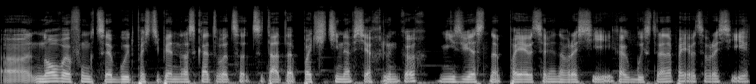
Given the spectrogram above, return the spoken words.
Э, новая функция будет постепенно раскатываться, цитата, почти на всех рынках. Неизвестно, появится ли она в России и как быстро она появится в России.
